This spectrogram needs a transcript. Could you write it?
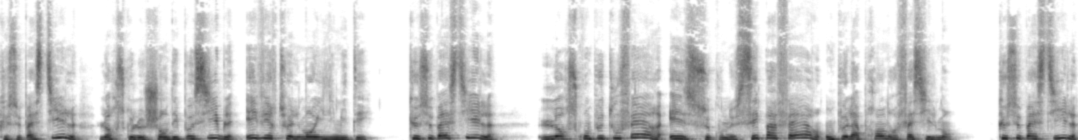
Que se passe-t-il lorsque le champ des possibles est virtuellement illimité? Que se passe-t-il lorsqu'on peut tout faire et ce qu'on ne sait pas faire, on peut l'apprendre facilement que se passe-t-il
